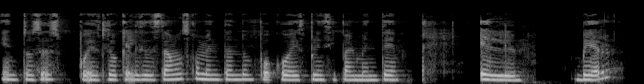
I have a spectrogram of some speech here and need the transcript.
Entonces, pues lo que les estamos comentando un poco es principalmente el ver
